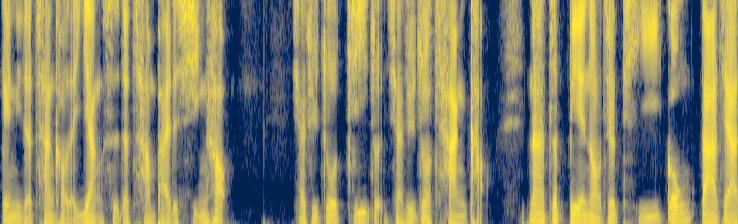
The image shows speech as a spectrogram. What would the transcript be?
给你的参考的样式的厂牌的型号下去做基准，下去做参考。那这边哦，就提供大家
